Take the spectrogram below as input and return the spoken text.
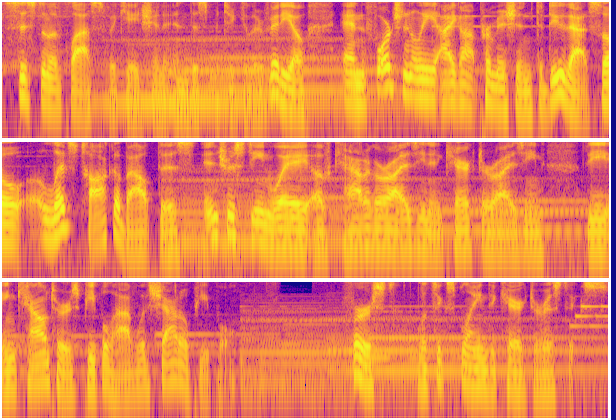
system of classification in this particular video? And fortunately, I got permission to do that. So let's talk about this interesting way of categorizing and characterizing the encounters people have with shadow people. First, let's explain the characteristics.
